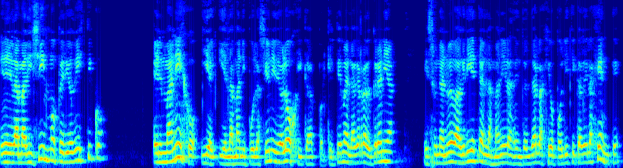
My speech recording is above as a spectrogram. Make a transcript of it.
en el amarillismo periodístico, el manejo y, en la manipulación ideológica, porque el tema de la guerra de Ucrania es una nueva grieta en las maneras de entender la geopolítica de la gente,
